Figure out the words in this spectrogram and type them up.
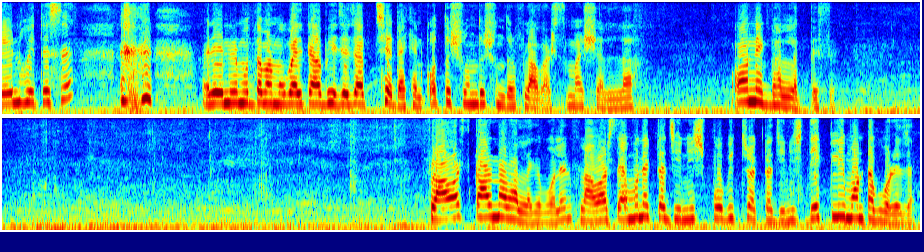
রেন হইতেছে। রেনের মধ্যে আমার মোবাইলটা ভিজে যাচ্ছে। দেখেন কত সুন্দর সুন্দর ফ্লাওয়ার্স মাশাল্লাহ অনেক ভালো লাগতেছে। ফ্লাওয়ার্স কার না ভালো লাগে বলেন? ফ্লাওয়ার্স এমন একটা জিনিস, পবিত্র একটা জিনিস, দেখলেই মনটা ভরে যায়।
